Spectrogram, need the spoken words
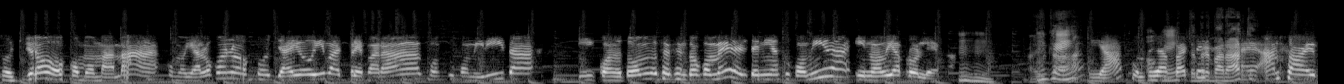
So, yo como mamá, como ya lo conozco, ya yo iba preparada con su comidita y cuando todo el mundo se sentó a comer, él tenía su comida y no había problema. Ahí Ok. está. Y Ya, punto Ok. y aparte. ¿Te preparaste? Eh, I'm sorry,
